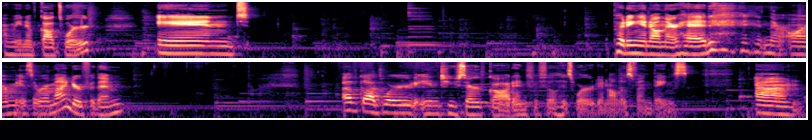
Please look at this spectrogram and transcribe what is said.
I mean, of God's word, and putting it on their head and their arm is a reminder for them of God's word and to serve God and fulfill his word and all those fun things. Um,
